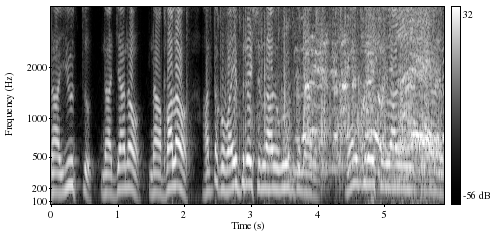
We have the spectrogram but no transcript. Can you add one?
నా యూత్ నా జనం నా బలం అంత ఒక వైబ్రేషన్ లాగా ఊపుతున్నారు. వైబ్రేషన్ లాగా ఊపుతున్నారు.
